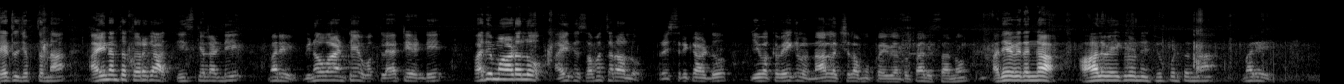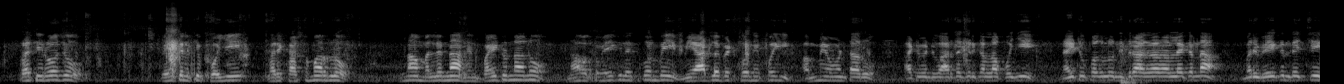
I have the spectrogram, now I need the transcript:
రేట్లు చెప్తున్నా. అయినంత త్వరగా తీసుకెళ్ళండి. మరి వినోవా అంటే ఒక క్లారిటీ అండి. పది మోడలు ఐదు సంవత్సరాలు ప్రెస్ రికార్డు ఈ ఒక్క వెహికల్ నాలుగు లక్షల ముప్పై వేల రూపాయలు ఇస్తాను. అదేవిధంగా ఆల్ వెహికల్ నేను చూపెడుతున్నా. మరి ప్రతిరోజు వెహికల్కి పోయి మరి కస్టమర్లు నా మల్లన్న నేను బయట ఉన్నాను నా ఒక వెహికల్ ఎత్తుకొని పోయి మీ ఆటలో పెట్టుకొని పోయి అమ్మేమంటారు అటువంటి వారి దగ్గరికల్లా పోయి నైట్ పగలు నిద్ర లేకన్నా మరి వెహికల్ తెచ్చి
